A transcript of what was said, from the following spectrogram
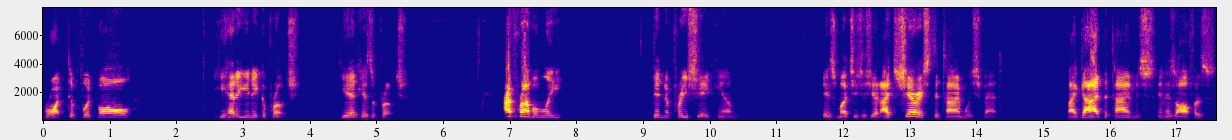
brought to football. He had a unique approach. He had his approach. I probably didn't appreciate him as much as you should. I cherished the time we spent. My God, the times in his office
